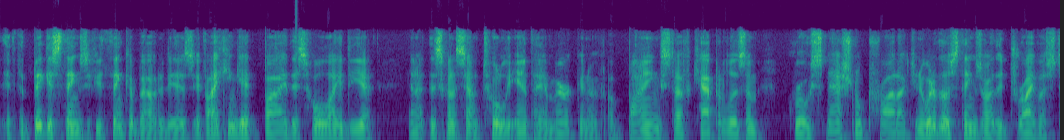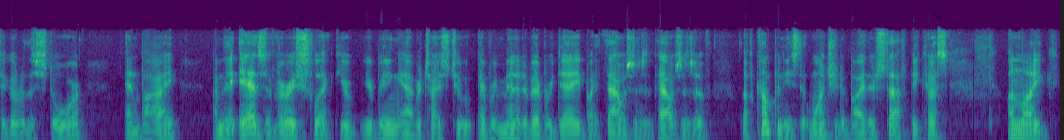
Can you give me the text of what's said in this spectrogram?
if the biggest things, if you think about it, is if I can get by this whole idea, and this is going to sound totally anti-American of, of buying stuff, capitalism, gross national product, you know, whatever those things are that drive us to go to the store and buy. I mean, the ads are very slick. You're you're being advertised to every minute of every day by thousands and thousands of of companies that want you to buy their stuff because, unlike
